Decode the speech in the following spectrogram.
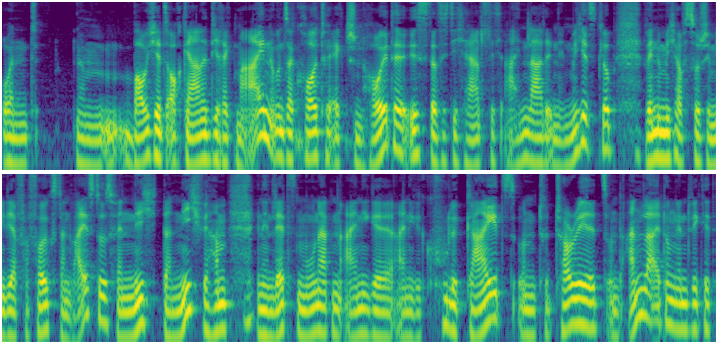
Und ähm, baue ich jetzt auch gerne direkt mal ein. Unser Call to Action heute ist, dass ich dich herzlich einlade in den Michels Club. Wenn du mich auf Social Media verfolgst, dann weißt du es. Wenn nicht, dann nicht. Wir haben in den letzten Monaten einige, einige coole Guides und Tutorials und Anleitungen entwickelt.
